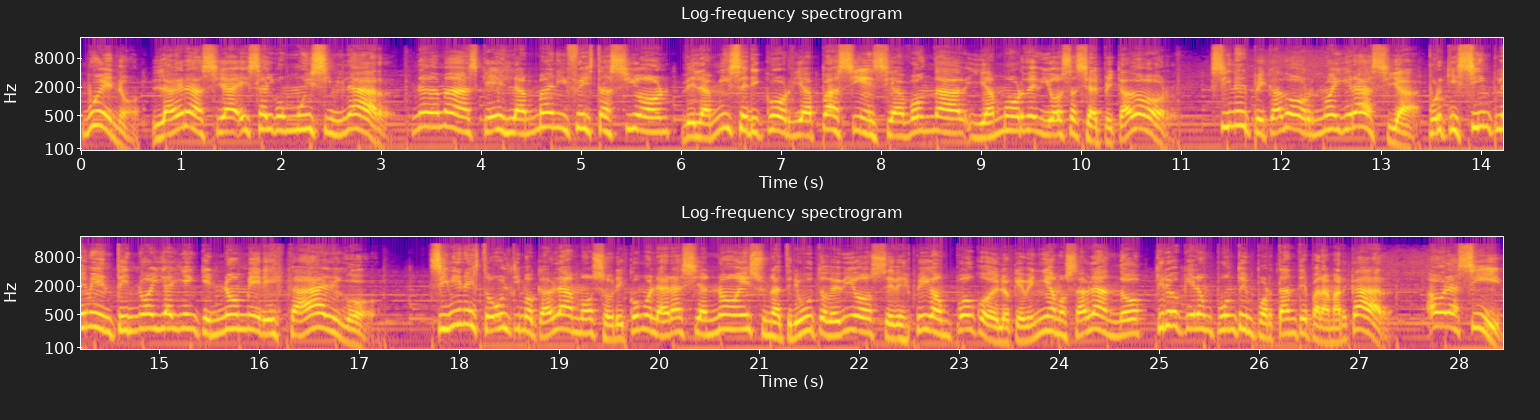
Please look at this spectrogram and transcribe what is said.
Bueno, la gracia es algo muy similar, nada más que es la manifestación de la misericordia, paciencia, bondad y amor de Dios hacia el pecador. Sin el pecador no hay gracia, porque simplemente no hay alguien que no merezca algo. Si bien esto último que hablamos sobre cómo la gracia no es un atributo de Dios se despega un poco de lo que veníamos hablando, creo que era un punto importante para marcar. Ahora sí,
